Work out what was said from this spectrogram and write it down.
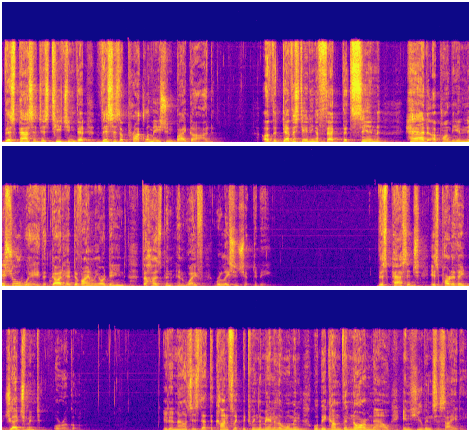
This passage is teaching that this is a proclamation by God of the devastating effect that sin had upon the initial way that God had divinely ordained the husband and wife relationship to be. This passage is part of a judgment oracle. It announces that the conflict between the man and the woman will become the norm now in human society.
